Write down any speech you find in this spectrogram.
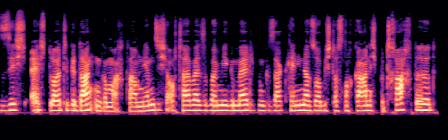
sich echt Leute Gedanken gemacht haben. Die haben sich auch teilweise bei mir gemeldet und gesagt, hey Nina, so habe ich das noch gar nicht betrachtet,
